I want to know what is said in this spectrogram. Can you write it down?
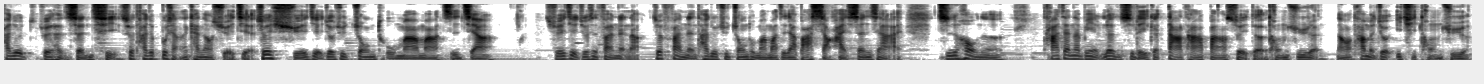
他就觉得很生气，所以他就不想再看到学姐，所以学姐就去中途妈妈之家。学姐就是犯人啊，就犯人，他就去中途妈妈之家把小孩生下来之后呢，他在那边也认识了一个大他八岁的同居人，然后他们就一起同居了。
